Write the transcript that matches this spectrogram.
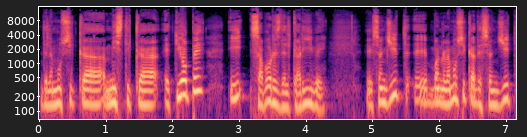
de la música mística etíope y sabores del Caribe. Eh, Sanjit, eh, bueno, la música de Sanjit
